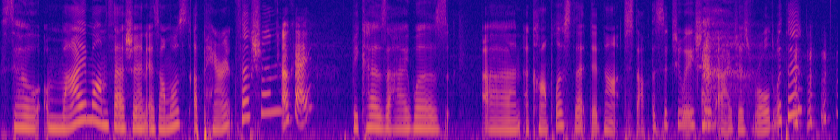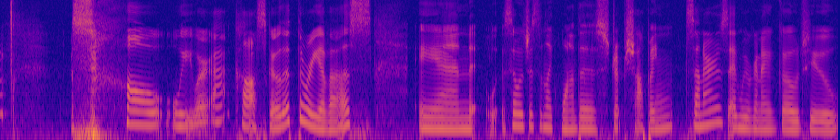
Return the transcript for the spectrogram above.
So my mom fashion is almost a parent fashion Okay. because I was an accomplice that did not stop the situation. I just rolled with it. So we were at Costco, the three of us, and so it was just in like one of the strip shopping centers, and we were gonna go to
